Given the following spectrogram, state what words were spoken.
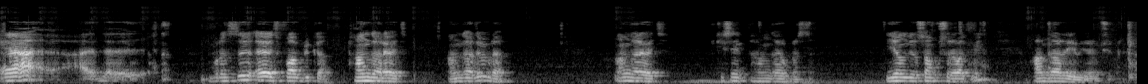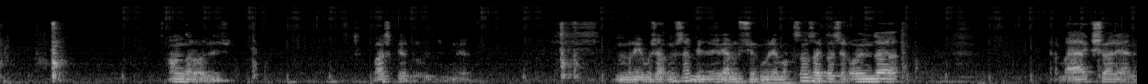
Ya, burası evet fabrika. Hangar evet. Hangar değil mi bura? Hangar evet. Kesinlikle hangar burası. Yanılıyorsam kusura bakmayın. Hangar diyebilirim çünkü. Hangar olabilir. Başka bilmiyorum. Burayı boşaltmışlar. Birileri gelmiş çünkü buraya baksanız arkadaşlar oyunda ya bayağı kişi var yani.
